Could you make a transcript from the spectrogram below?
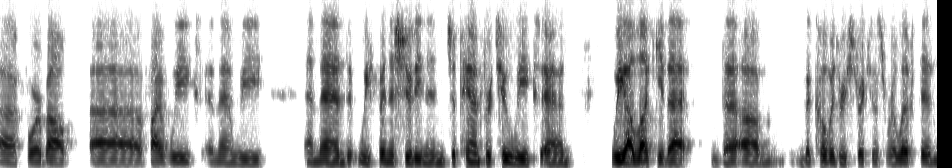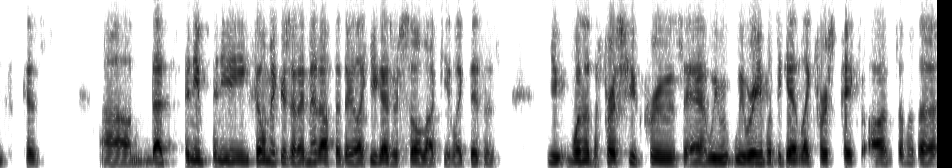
uh, for about uh, five weeks, and then we and then we finished shooting in Japan for two weeks, and we got lucky that the um, the COVID restrictions were lifted because um, that any any filmmakers that I met out there, they're like, you guys are so lucky. Like this is you, one of the first few crews, and we we were able to get like first picks on some of the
